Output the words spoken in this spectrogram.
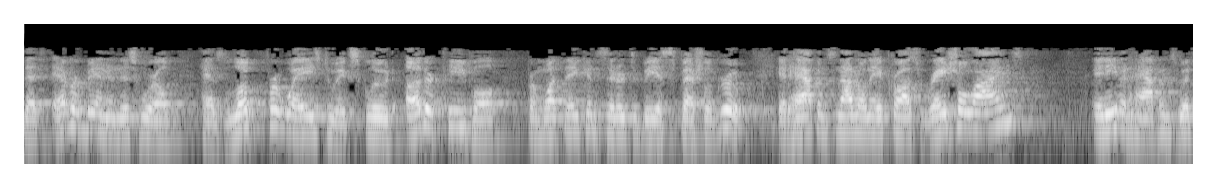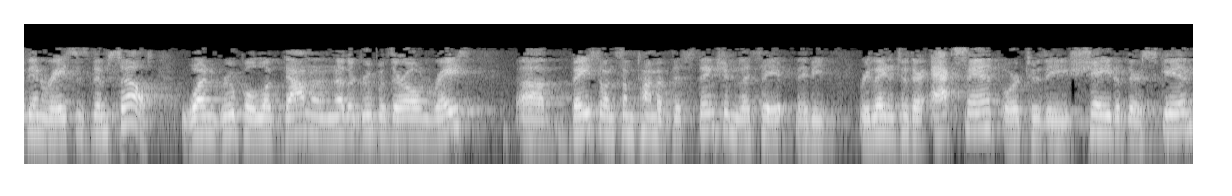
that's ever been in this world has looked for ways to exclude other people from what they consider to be a special group. It happens not only across racial lines, it even happens within races themselves. One group will look down on another group of their own race uh, based on some type of distinction, let's say maybe related to their accent or to the shade of their skin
